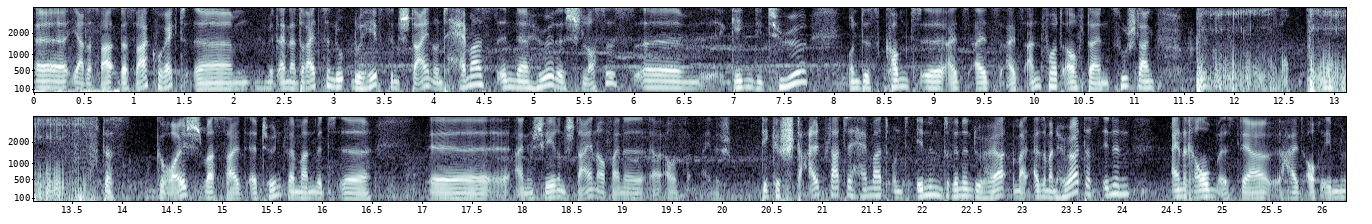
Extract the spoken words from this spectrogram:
Äh, ja, das war, das war korrekt. Ähm, mit einer 13, du, du hebst den Stein und hämmerst in der Höhe des Schlosses ähm, gegen die Tür und es kommt äh, als, als, als Antwort auf deinen Zuschlag das Geräusch, was halt ertönt, wenn man mit äh, äh, einem schweren Stein auf eine, äh, auf eine dicke Stahlplatte hämmert und innen drinnen du hörst, also man hört, dass innen ein Raum ist, der halt auch eben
